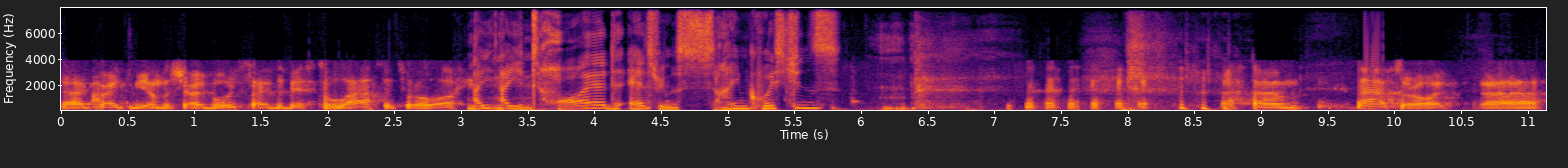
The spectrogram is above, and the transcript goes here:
Uh, great to be on the show, boys. Save the best till last. That's what I like. Are, are you tired answering the same questions? Um, that's all right. Uh,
